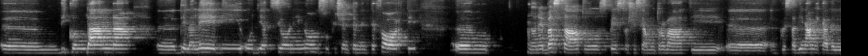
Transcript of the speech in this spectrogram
eh, di condanna eh, della Ledi o di azioni non sufficientemente forti. Eh, non è bastato, spesso ci siamo trovati eh, in questa dinamica del,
